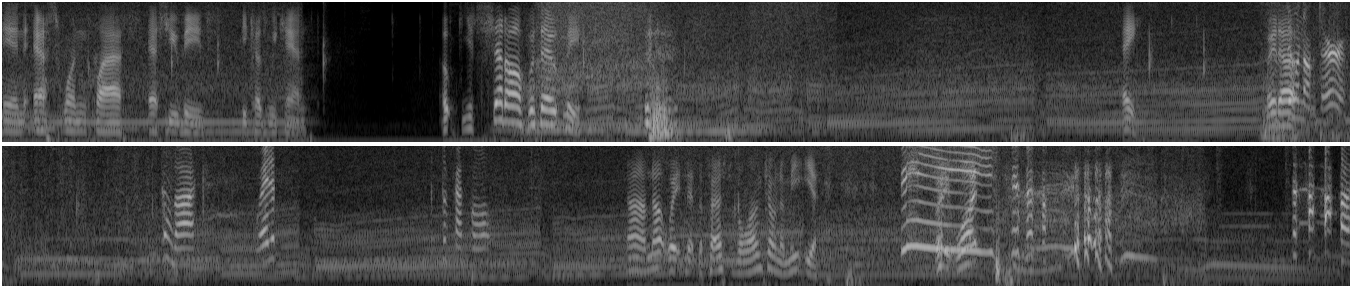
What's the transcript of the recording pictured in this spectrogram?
in S1 class SUVs, because we can. Oh, you set off without me! hey, wait it up. doing on dirt? Come back. Wait at the festival. Nah, I'm not waiting at the festival, I'm coming to meet you. Wait, what? I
